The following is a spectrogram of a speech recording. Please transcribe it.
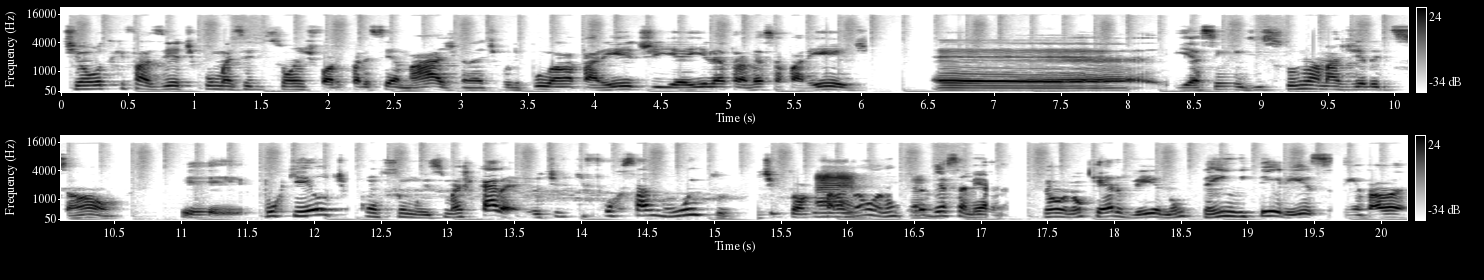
Tinha outro que fazia, tipo, umas edições fora que parecia mágica, né? Tipo, ele pula na parede e aí ele atravessa a parede. É... E assim, isso tudo na magia da edição. E... Porque eu, tipo, consumo isso. Mas, cara, eu tive que forçar muito o TikTok e É. falar, não, eu não quero ver essa merda. Não, eu não quero ver, eu não tenho interesse. Assim, eu tava...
